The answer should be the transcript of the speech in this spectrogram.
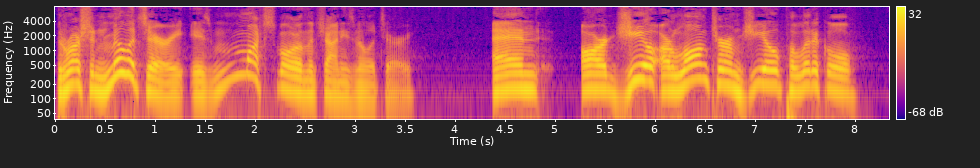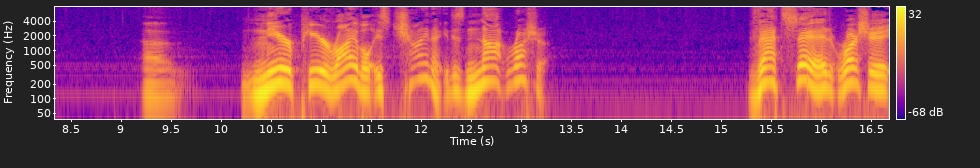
the Russian military is much smaller than the Chinese military. And our geo our long term geopolitical uh, near peer rival is China. It is not Russia. That said, Russia,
